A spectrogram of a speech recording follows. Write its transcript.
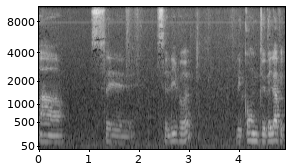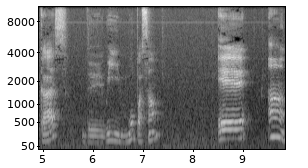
euh, ce, livre, Les contes de la Vécasse de Guy Maupassant. Et un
